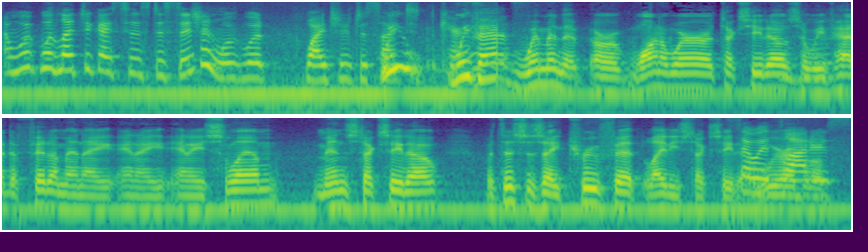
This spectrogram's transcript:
And what, what led you guys to this decision? What, what why'd you decide We, to carry we've had this? women that are, want to wear a tuxedo, so Mm-hmm. we've had to fit them in a in a in a slim men's tuxedo. But this is a true fit ladies tuxedo. So it We were able to flatters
